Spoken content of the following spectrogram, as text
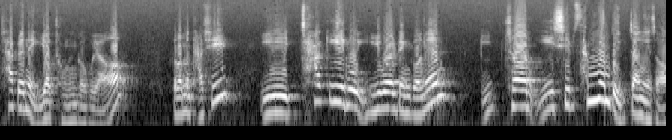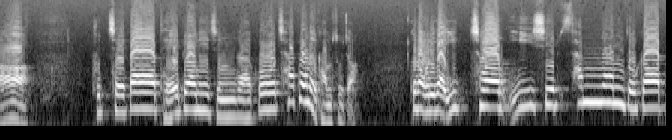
차변에 2억 적는 거고요. 그러면 다시 이 차기로 2월 된 거는 2023년도 입장에서 부채가 대변이 증가고 차변이 감소죠. 그럼 우리가 2023년도가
